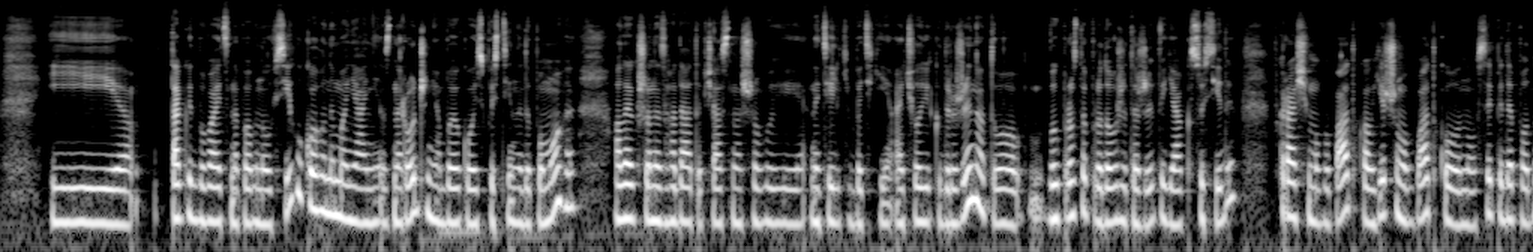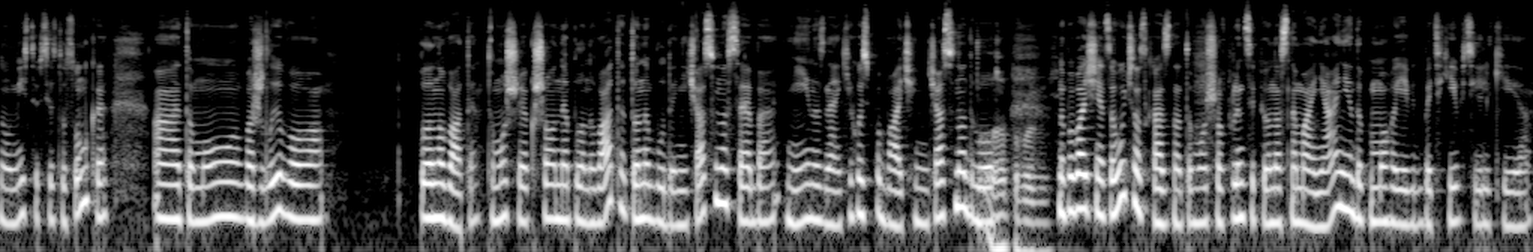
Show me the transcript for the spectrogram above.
І так відбувається, напевно, у всіх, у кого немає няні з народження або якоїсь постійної допомоги. Але якщо не згадати вчасно, що ви не тільки батьки, а й чоловік і дружина, то ви просто продовжите жити як сусіди в кращому випадку, а в гіршому випадку ну, все піде по одному місці, всі стосунки. Тому важливо. Планувати, тому що якщо не планувати, то не буде ні часу на себе, ні не знаю, якихось побачень, ні часу на двох. Ну. Ну, побачення це гучно сказано, тому що в принципі у нас немає няні, допомога є від батьків тільки.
